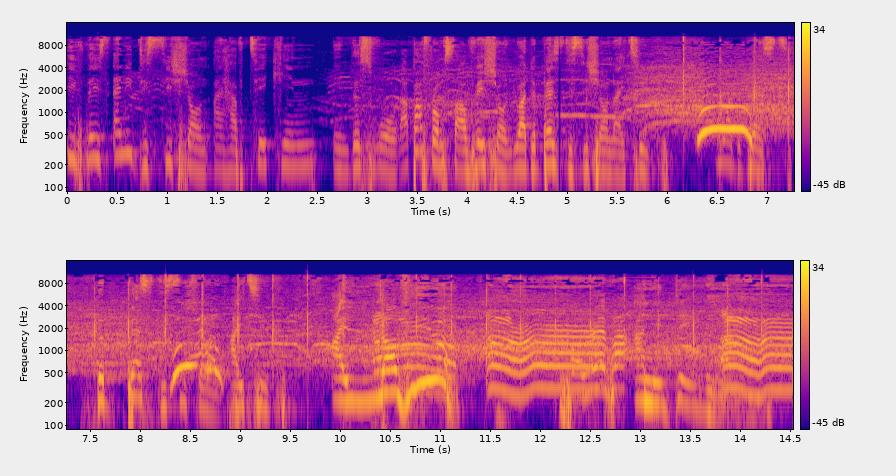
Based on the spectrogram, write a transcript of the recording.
If there's any decision i have taken in this world apart from salvation you are the best decision i took. You are the best. The best decision i took. I love you uh-huh. forever and a day uh-huh.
